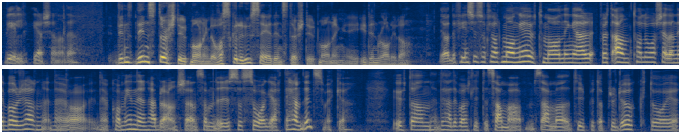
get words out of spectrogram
vill erkänna det. Din, din största utmaning då? Vad skulle du säga är din största utmaning i, i din roll idag? Ja, det finns ju såklart många utmaningar. För ett antal år sedan i början när jag, när jag kom in i den här branschen som ny så såg jag att det hände inte så mycket. Utan det hade varit lite samma, samma typ av produkt och eh,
